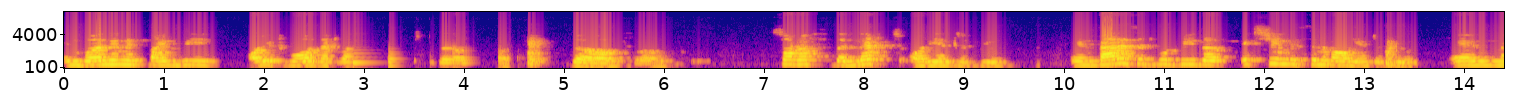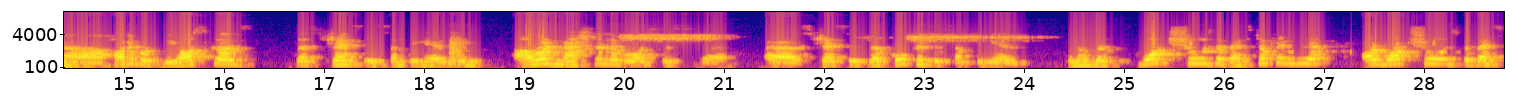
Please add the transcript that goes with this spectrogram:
In Berlin, it might be, or it was at one the the uh, sort of the left-oriented view. In Paris, it would be the extremely cinema-oriented view. In uh, Hollywood, the Oscars, the stress is something else. In our national awards is, uh, uh, stress is the focus is something else. You know, the what shows the best of India or what shows the best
